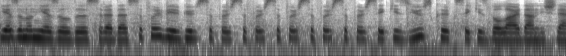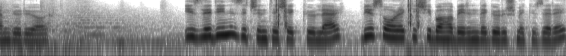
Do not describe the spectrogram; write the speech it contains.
yazının yazıldığı sırada 0,0000848 dolardan işlem görüyor. İzlediğiniz için teşekkürler. Bir sonraki Shiba haberinde görüşmek üzere.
